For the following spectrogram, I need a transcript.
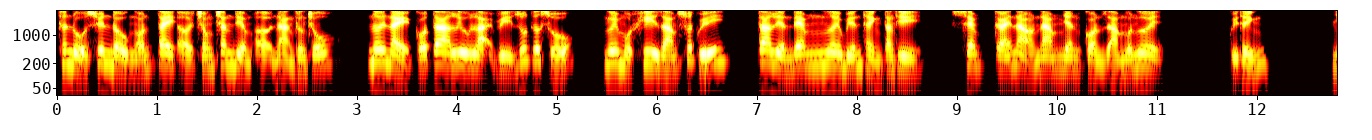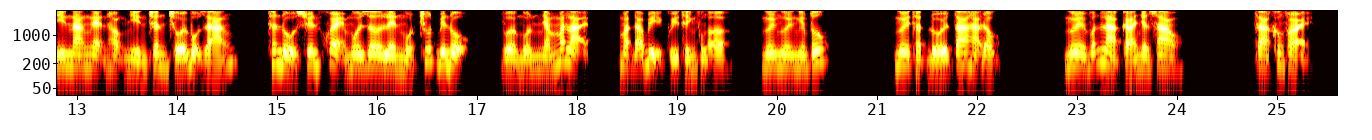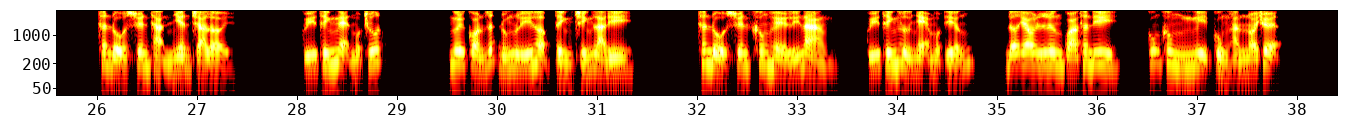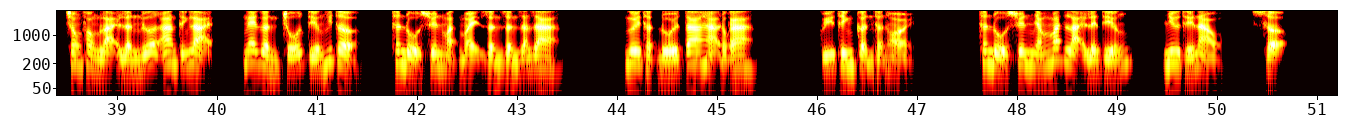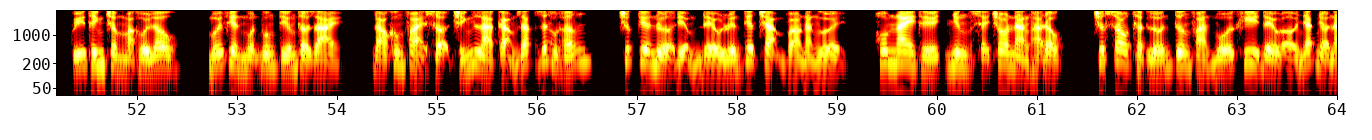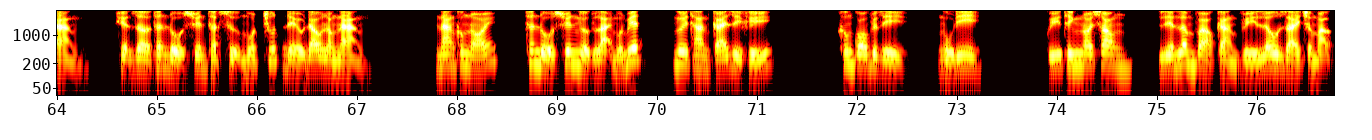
thân đổ xuyên đầu ngón tay ở trong chăn điểm ở nàng thương chỗ, nơi này có ta lưu lại vi rút ước số, ngươi một khi dám xuất quỹ, ta liền đem ngươi biến thành tăng thi, xem cái nào nam nhân còn dám muốn ngươi. Quý thính, nhìn nàng nghẹn họng nhìn chân chối bộ dáng, thân đổ xuyên khỏe môi dơ lên một chút biên độ, vừa muốn nhắm mắt lại, mặt đã bị quý thính phùng ở, ngươi ngươi nghiêm túc. Ngươi thật đối ta hạ độc. Ngươi vẫn là cá nhân sao? Ta không phải. Thân đổ xuyên thản nhiên trả lời. Quý thính nghẹn một chút. Ngươi còn rất đúng lý hợp tình chính là đi. Thân đổ xuyên không hề lý nàng, quý thính hừ nhẹ một tiếng, đỡ eo lưng quá thân đi, cũng không nghĩ cùng hắn nói chuyện. Trong phòng lại lần nữa an tĩnh lại, nghe gần chỗ tiếng hít thở, thân đổ xuyên mặt mày dần dần giãn ra. Ngươi thật đối ta hạ độc a? Quý thính cẩn thận hỏi. Thân đổ xuyên nhắm mắt lại lên tiếng, như thế nào, sợ. Quý thính trầm mặc hồi lâu, mới phiền muộn buông tiếng thở dài, đảo không phải sợ chính là cảm giác rất hụt hẫng, trước kia nửa điểm đều liên tiếp chạm vào nàng người, hôm nay thế nhưng sẽ cho nàng hạ độc, trước sau thật lớn tương phản mỗi khi đều ở nhắc nhở nàng, hiện giờ thân đồ xuyên thật sự một chút đều đau lòng nàng. Nàng không nói, thân đồ xuyên ngược lại muốn biết, ngươi than cái gì khí. Không có việc gì, ngủ đi. Quý thính nói xong, liền lâm vào cảng vì lâu dài trầm mặc.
